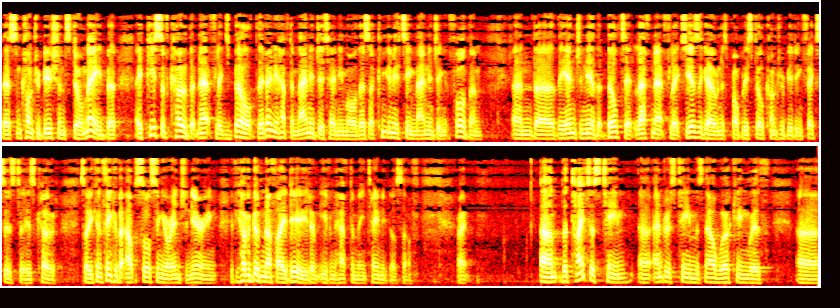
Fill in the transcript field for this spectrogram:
there's some contributions still made, but a piece of code that Netflix built, they don't even have to manage it anymore. There's a community managing it for them. And uh, the engineer that built it left Netflix years ago and is probably still contributing fixes to his code. So you can think about outsourcing your engineering. If you have a good enough idea, you don't even have to maintain it yourself, right? Um, the Titus team, uh, Andrew's team, is now working with uh,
